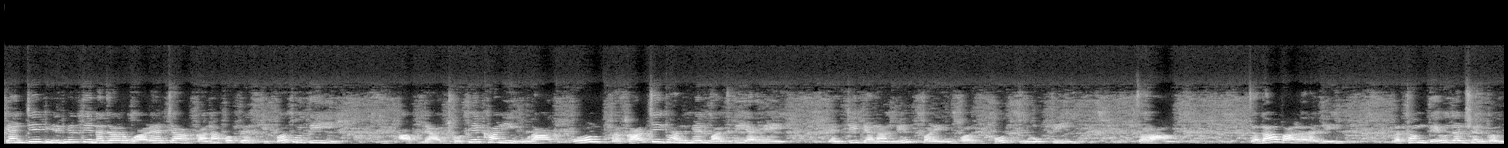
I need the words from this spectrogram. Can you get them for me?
त्यांची भिरभिरती नजर वाड्याच्या कानाकोपऱ्यात टिपत होती. आपल्या छोटेखानी उरात कोण प्रकारची घालमेल माजली आहे? त्यांची त्यांना नीटपणे उकळ होत नव्हती. चला. चला बाळराजे. प्रथम देवदर्शन करू.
